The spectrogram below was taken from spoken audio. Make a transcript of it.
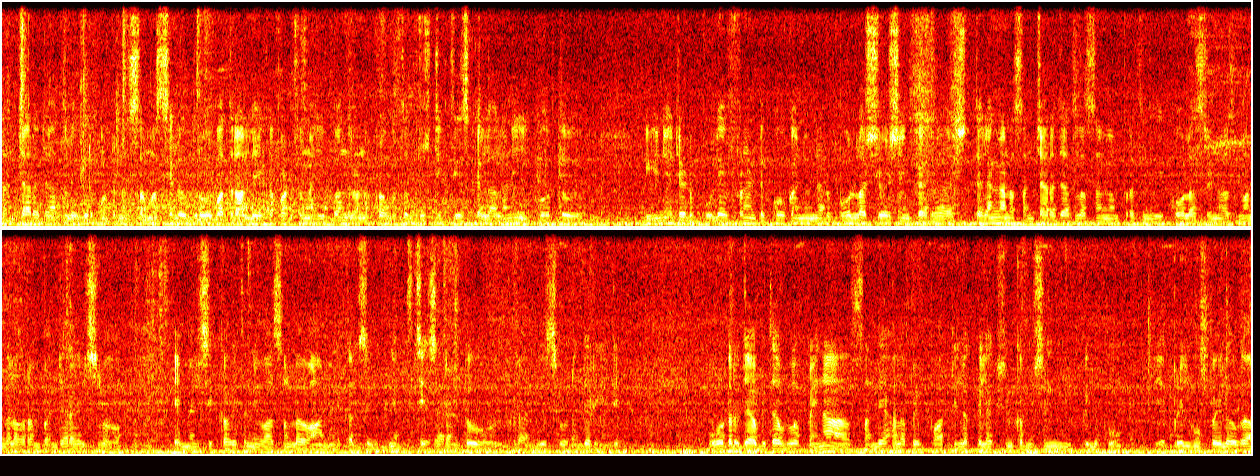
సంచార జాతులు ఎదుర్కొంటున్న సమస్యలు ధృవపత్రాలు లేక పడుతున్న ఇబ్బందులను ప్రభుత్వం దృష్టికి తీసుకెళ్ళాలని కోరుతూ united Phule front co convener Bolla Shivashankar Telangana సంచార జాతుల సంఘం ప్రతినిధి కోల శ్రీనివాస్ మంగళవారం బంజారాహిల్స్లో ఎమ్మెల్సీ కవిత నివాసంలో ఆమెను కలిసి విజ్ఞప్తి చేశారంటూ ఇక్కడ న్యూస్ ఇవ్వడం జరిగింది. ఓటర్ జాబితాలపైన సందేహాలపై పార్టీలకు ఎలక్షన్ కమిషన్ పిలుపు ఏప్రిల్ ముప్పైలోగా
